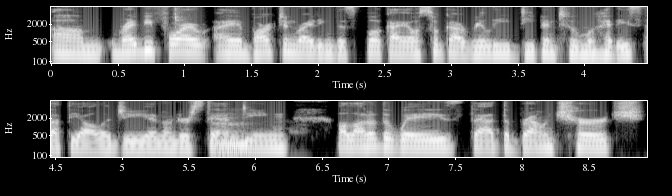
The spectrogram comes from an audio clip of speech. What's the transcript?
um right before I, I embarked in writing this book, I also got really deep into mujerista theology and understanding a lot of the ways that the brown church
